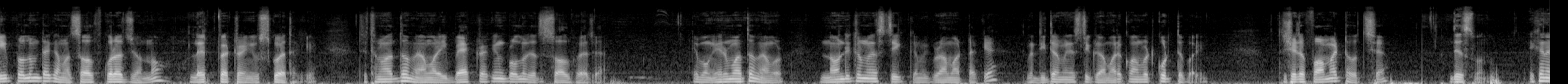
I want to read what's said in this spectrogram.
এই প্রবলেমটাকে আমরা সলভ করার জন্য লেফট ফ্যাক্টরিং ইউজ করে থাকি, যেটার মাধ্যমে আমার এই ব্যাক ট্র্যাকিং প্রবলেম যাতে সলভ হয়ে যায়। এবং এর মাধ্যমে আমার নন ডিটারমিনিস্টিক আমি গ্রামারটাকে ডিটারমিনিস্টিক গ্রামারে কনভার্ট করতে পারি। তো সেটা ফর্ম্যাটটা হচ্ছে দিস ওয়ান এখানে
